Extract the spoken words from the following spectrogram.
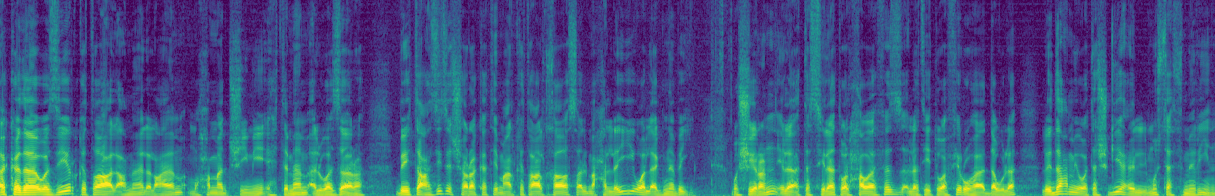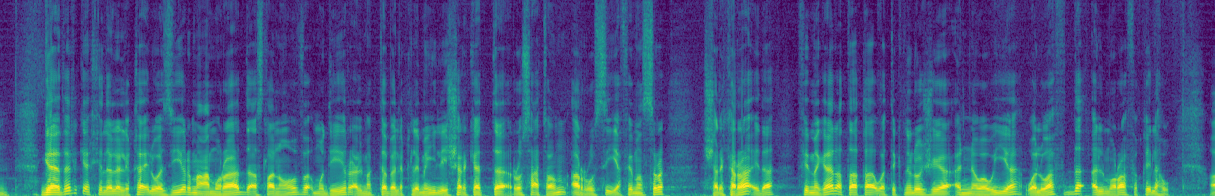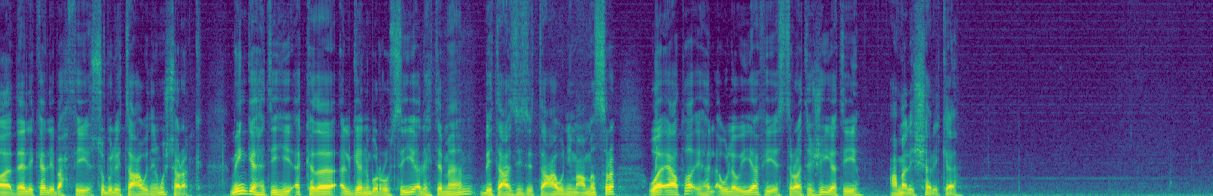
أكد وزير قطاع الأعمال العام محمد شيمي اهتمام الوزارة بتعزيز الشراكة مع القطاع الخاص المحلي والأجنبي مشيرا إلى التسهيلات والحوافز التي توفرها الدولة لدعم وتشجيع المستثمرين. جاء ذلك خلال لقاء الوزير مع مراد أصلانوف مدير المكتب الإقليمي لشركة روساتوم الروسية في مصر. الشركة الرائدة في مجال الطاقة والتكنولوجيا النووية والوفد المرافق له. وذلك لبحث سبل التعاون المشترك. من جهته أكد الجانب الروسي الاهتمام بتعزيز التعاون مع مصر وإعطائها الأولوية في استراتيجية عمل الشركة.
